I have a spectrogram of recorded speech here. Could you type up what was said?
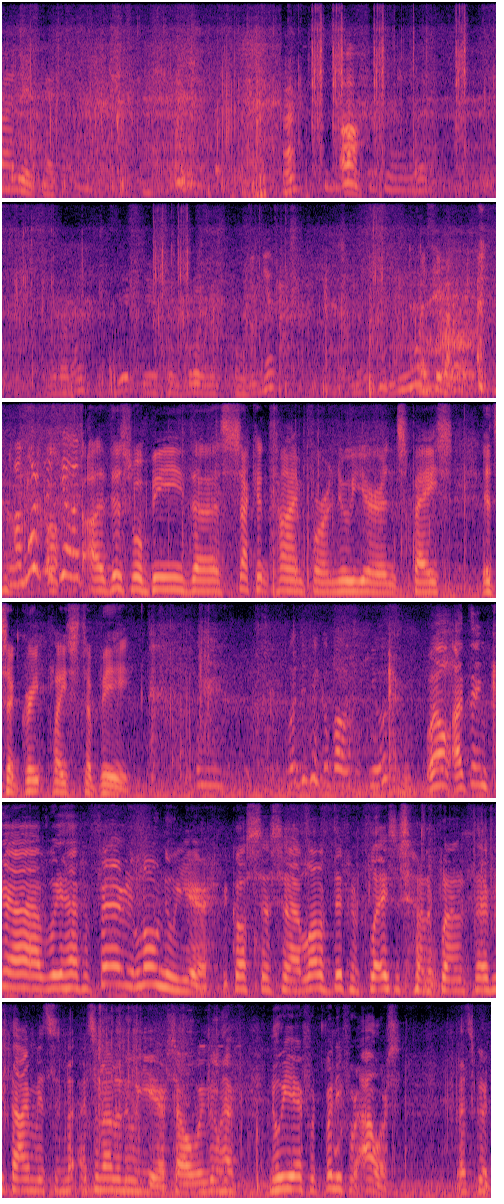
на аллее снять. Oh, Здесь и бровочку. Нет? Спасибо. А можно сделать uh, this will be the second time for a new year in space. It's a great place to be. What do you think about you? well, I think uh, we have a very long New Year because there's a lot of different places on the planet. Every time it's an, it's another New Year, so we will have New Year for 24 hours. That's good.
